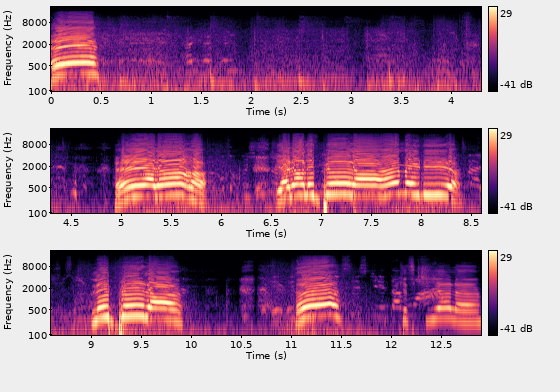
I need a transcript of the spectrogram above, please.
Eh. Eh alors? Et alors l'épée là Hein Maïli? L'épée là? Hein? Qu'est-ce qu'il y a là?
